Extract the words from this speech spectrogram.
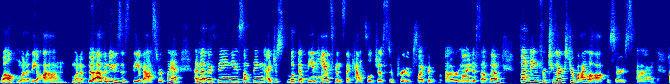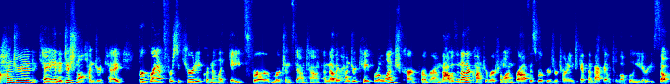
Well, one of the um, one of the avenues is the ambassador plan. Another thing is something I just looked up the enhancements that council just approved, so I could uh, remind us of them. Funding for two extra bylaw officers, um, 100k, an additional 100k for grants for security equipment like gates for merchants downtown, another 100K for a lunch card program. That was another controversial one for office workers returning to get them back out to local eateries. So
